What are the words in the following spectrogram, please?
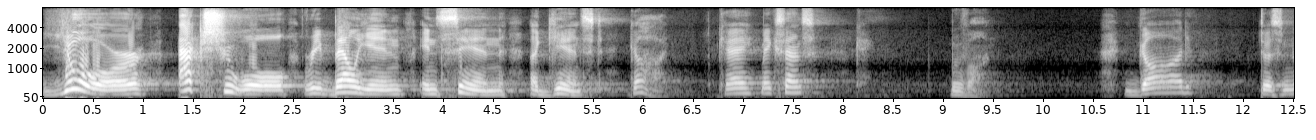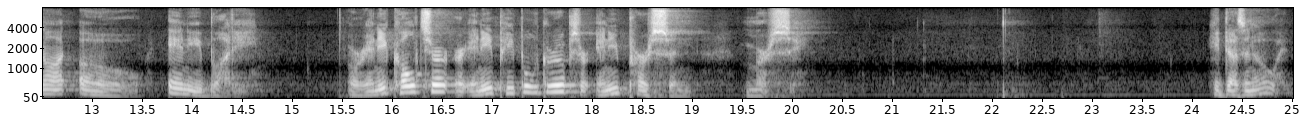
your actual rebellion in sin against God. Okay? Make sense? Okay. Move on. God does not owe anybody or any culture or any people groups or any person mercy. He doesn't owe it.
